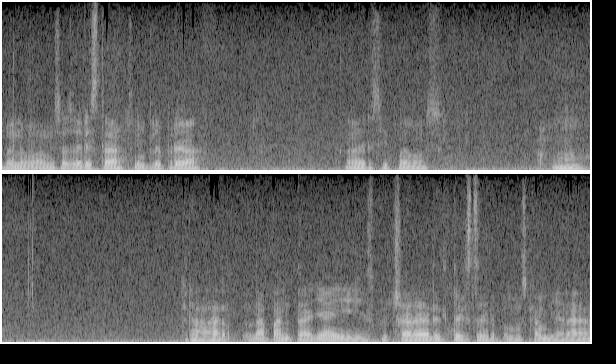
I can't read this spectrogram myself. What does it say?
Bueno, vamos a hacer esta simple prueba. A ver si podemos mm, grabar la pantalla y escuchar el texto y lo podemos cambiar a,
